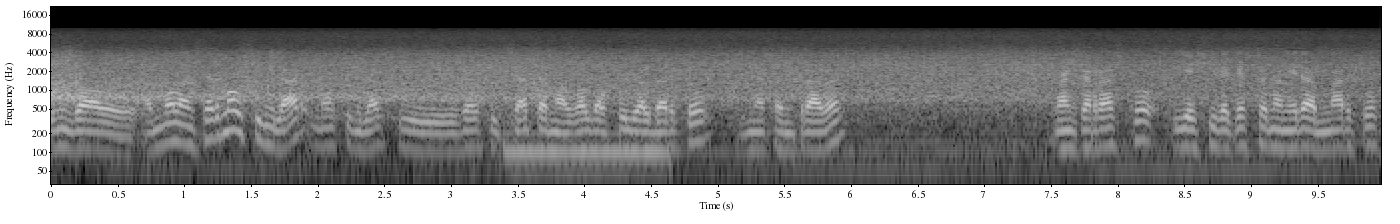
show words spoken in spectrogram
Un gol amb molt encert, molt similar, molt similar, si us heu fixat, amb el gol del Julio Alberto, una centrada, d'en Carrasco i així d'aquesta manera Marcos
